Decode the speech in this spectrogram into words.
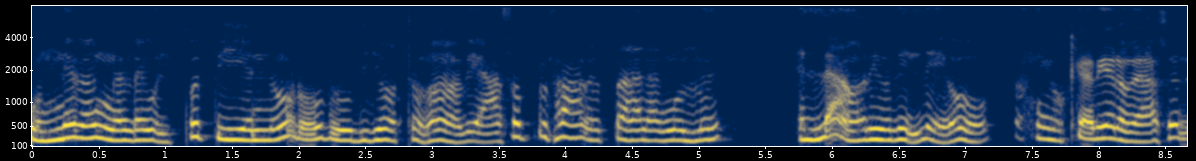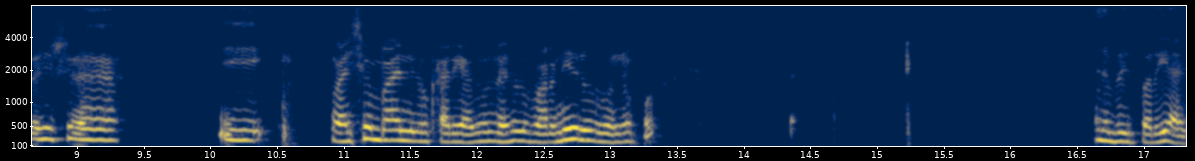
പുണ്യകങ്ങളുടെ ഉൽപ്പത്തി എന്നോടോ ദൂതിജോത്തമ വ്യാസപ്രസാദത്താൽ അങ്ങൊന്ന് എല്ലാം അറിയുന്നില്ലയോ അങ്ങനെയൊക്കെ അറിയാലോ വ്യാസന്റെ ശിഷ്യനായ ഈ വൈശമ്പാൻ ഇതൊക്കെ അറിയാം. അതുകൊണ്ട് എന്നോട് പറഞ്ഞു തരുമെന്ന് പറഞ്ഞപ്പോൾ അതിനെപ്പറ്റി പറയാൻ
